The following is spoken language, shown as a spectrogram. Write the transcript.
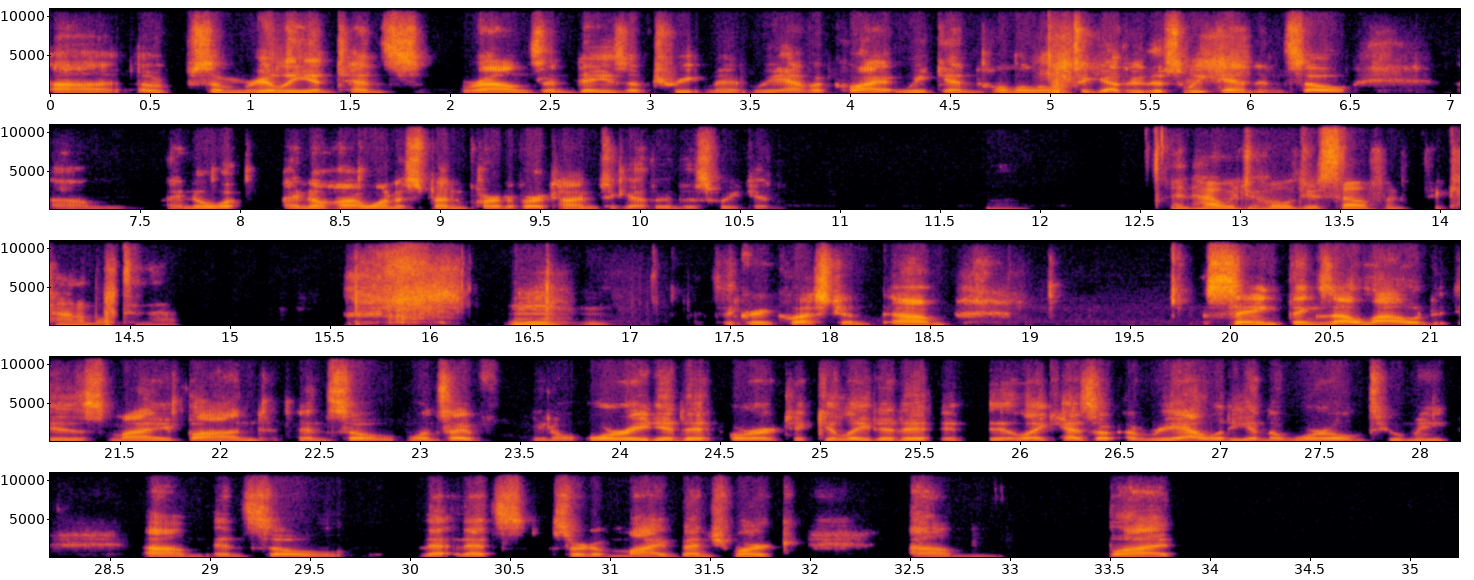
uh, some really intense rounds and days of treatment, we have a quiet weekend home alone together this weekend, and so um, I know what I know how I want to spend part of our time together this weekend. And how would you hold yourself accountable to that? Mm, that's a great question. Um, saying things out loud is my bond, and so once I've you know orated it or articulated it it, it like has a, a, reality in the world to me um, and so that that's sort of my benchmark. Um, but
